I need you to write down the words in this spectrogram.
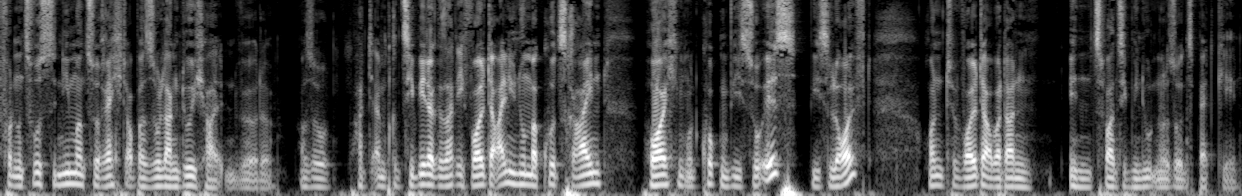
von uns wusste niemand so recht, ob er so lang durchhalten würde. Also hat im Prinzip jeder gesagt, ich wollte eigentlich nur mal kurz reinhorchen und gucken, wie es so ist, wie es läuft. Und wollte aber dann in 20 Minuten oder so ins Bett gehen.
